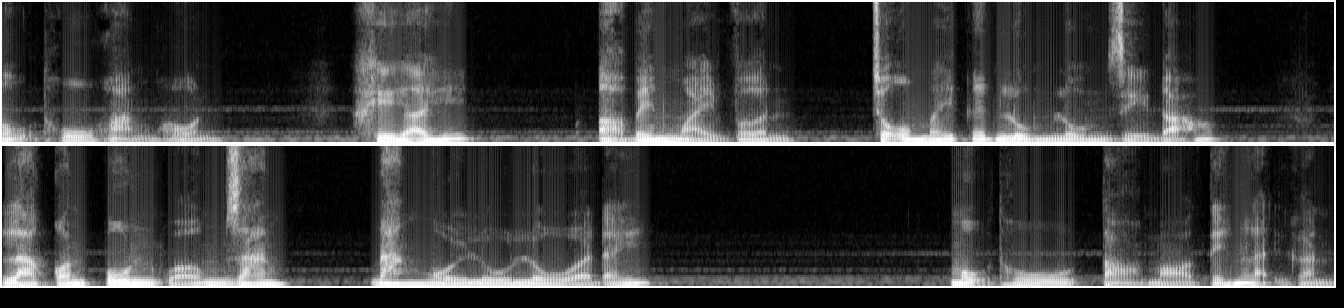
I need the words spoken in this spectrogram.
Mụ thu hoảng hồn. Khi ấy ở bên ngoài vườn chỗ mấy cái lùm lùm gì đó là con pun của ông giang đang ngồi lù lù ở đấy. Mụ thu tò mò tiến lại gần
